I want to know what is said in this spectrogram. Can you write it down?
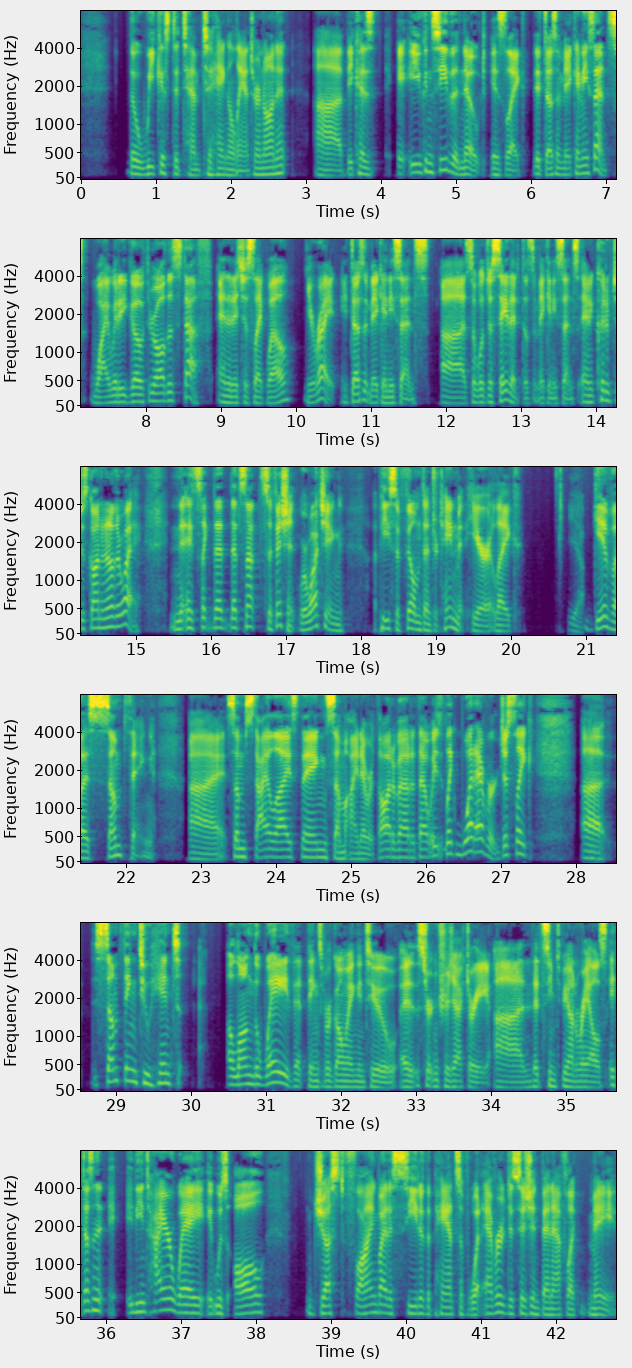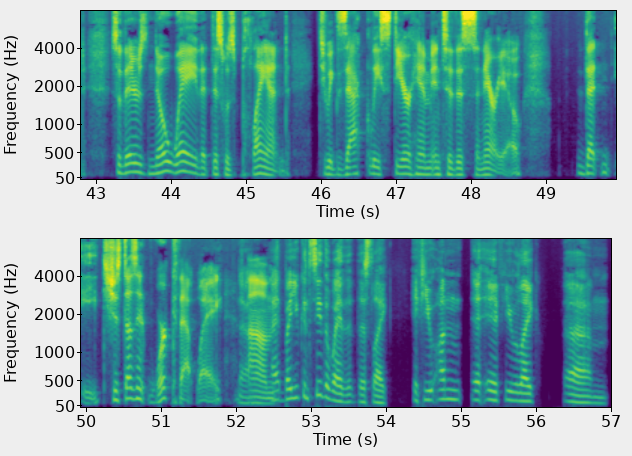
the weakest attempt to hang a lantern on it, uh, because it, you can see the note is like it doesn't make any sense. Why would he go through all this stuff? And then it's just like, well, you're right. It doesn't make any sense. Uh, so we'll just say that it doesn't make any sense, and it could have just gone another way. It's like that. That's not sufficient. We're watching a piece of filmed entertainment here. Like Yeah. give us something uh some stylized thing some i never thought about it that way like whatever just like uh something to hint along the way that things were going into a certain trajectory uh that seemed to be on rails it doesn't the entire way it was all just flying by the seat of the pants of whatever decision Ben Affleck made. So there's no way that this was planned to exactly steer him into this scenario. That it just doesn't work that way. No, Um, I- but you can see the way that this like if you un if you like um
